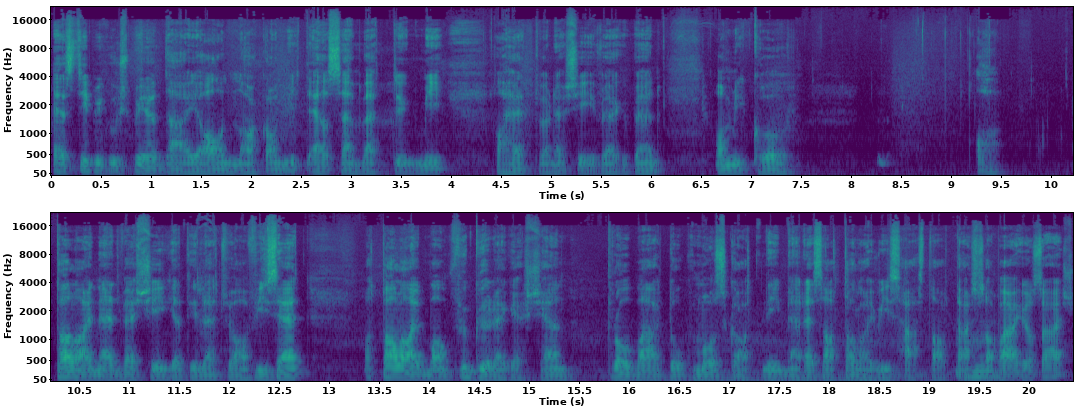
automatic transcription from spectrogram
Ez tipikus példája annak, amit elszenvedtünk mi a 70-es években, amikor a talajnedvességet, illetve a vizet a talajban függőlegesen próbáltuk mozgatni, mert ez a talajvízháztartás uh-huh. szabályozás,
